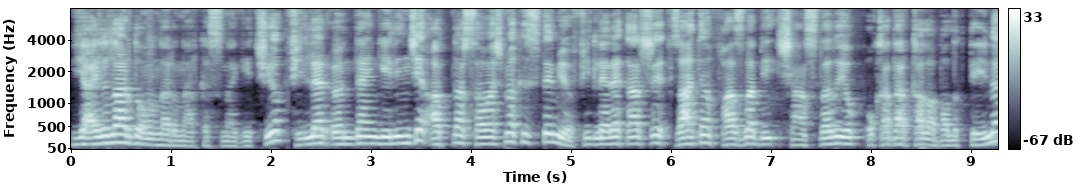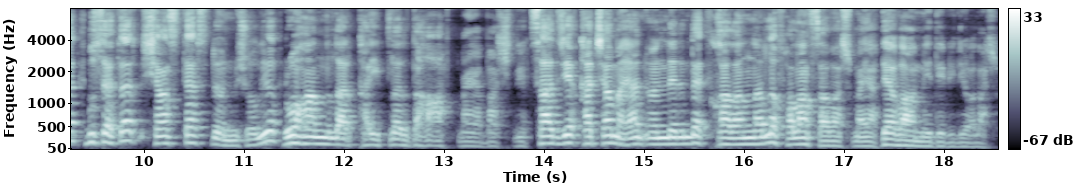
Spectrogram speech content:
Yaylılar da onların arkasına geçiyor. Filler önden gelince atlar savaşmak istemiyor. Fillere karşı zaten fazla bir şansları yok. O kadar kalabalık değiller. Bu sefer şans ters dönmüş oluyor. Rohanlılar kayıpları daha artmaya başlıyor. Sadece kaçamayan önlerinde kalanlarla falan savaş savaşmaya devam edebiliyorlar.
